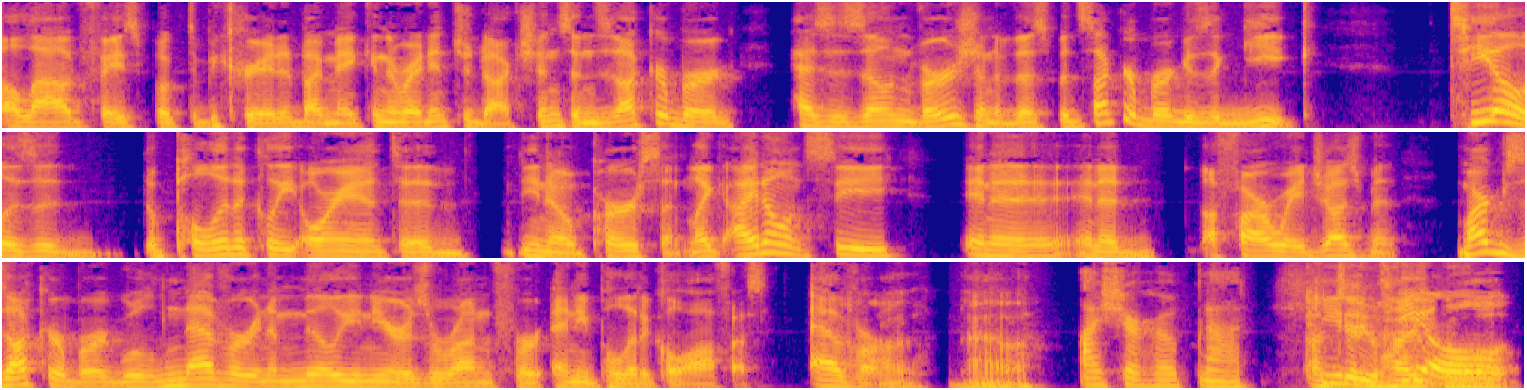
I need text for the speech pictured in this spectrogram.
allowed Facebook to be created by making the right introductions. And Zuckerberg has his own version of this, but Zuckerberg is a geek. Thiel is a, a politically oriented, you know, person. Like I don't see in a in a, a faraway judgment. Mark Zuckerberg will never in a million years run for any political office ever. Oh, no. I sure hope not. I Peter do Thiel hope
